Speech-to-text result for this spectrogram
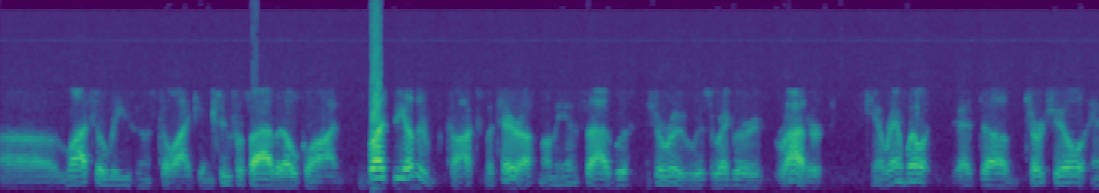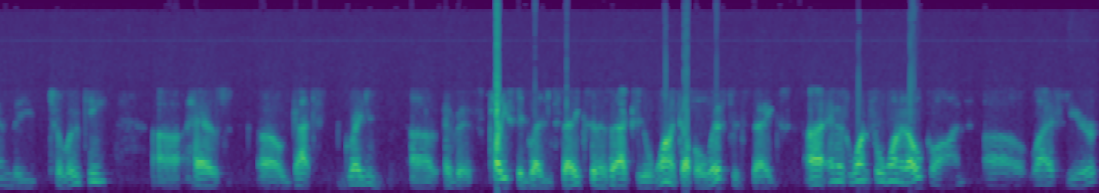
uh, lots of reasons to like him. Two for five at Oaklawn. But the other Cox, Matera, on the inside with Geroux, is a regular rider. You know, ran well at, at uh, Churchill and the Chilukki. Uh, has uh, got graded, uh, is placed in graded stakes and has actually won a couple of listed stakes. Uh, and is one for one at Oaklawn uh, last year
